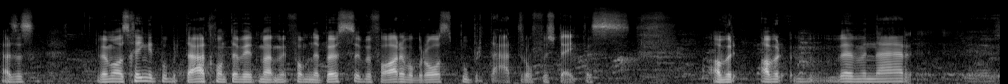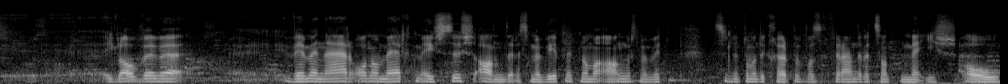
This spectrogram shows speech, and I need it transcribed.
also es, wenn man als Kind in die Pubertät kommt, dann wird man von einem Bus überfahren, wo gross Pubertät draufsteht. Das, aber, aber wenn man dann, ich glaube, wenn man, wenn man auch noch merkt, man ist sonst anders, man wird nicht nur anders, man wird, es ist nicht nur der Körper, der sich verändert, sondern man ist auch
